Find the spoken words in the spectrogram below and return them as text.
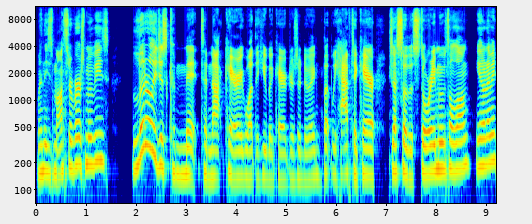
When these MonsterVerse movies literally just commit to not caring what the human characters are doing, but we have to care just so the story moves along. You know what I mean?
